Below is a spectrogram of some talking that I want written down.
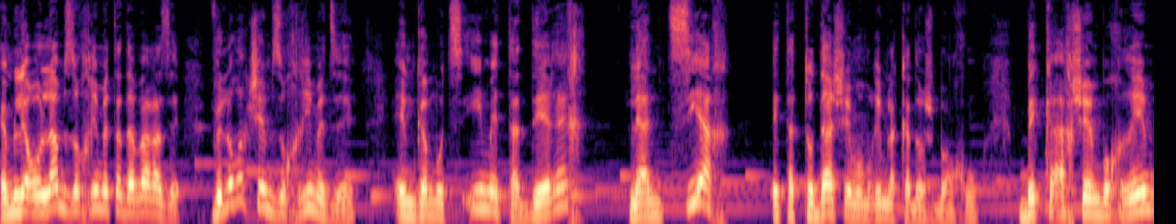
הם לעולם זוכרים את הדבר הזה. ולא רק שהם זוכרים את זה, הם גם מוצאים את הדרך להנציח את התודה שהם אומרים לקדוש ברוך הוא. בכך שהם בוחרים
